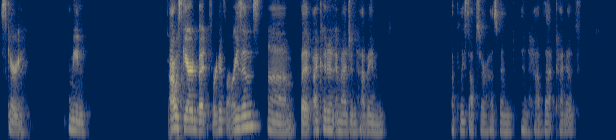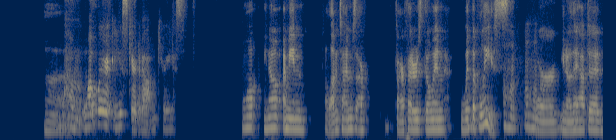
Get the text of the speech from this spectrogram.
scary. I mean, I was scared, but for different reasons. Um, but I couldn't imagine having a police officer husband and have that kind of uh, um, what were you scared about i'm curious well you know i mean a lot of times our firefighters go in with the police mm-hmm, mm-hmm. or you know they have to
